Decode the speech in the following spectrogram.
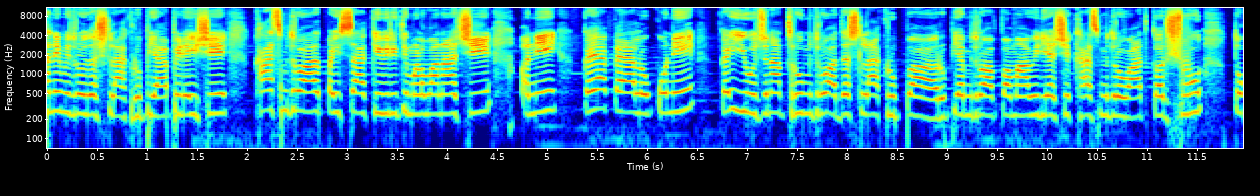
બધાને મિત્રો દસ લાખ રૂપિયા આપી રહી છે. ખાસ મિત્રો, આ પૈસા કેવી રીતે મળવાના છે અને કયા કયા લોકોને કઈ યોજના થ્રુ મિત્રો આ દસ લાખ રૂપિયા મિત્રો આપવામાં આવી રહ્યા છે. ખાસ મિત્રો વાત કરશું તો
